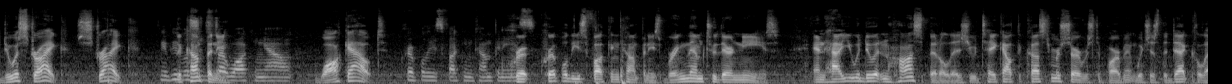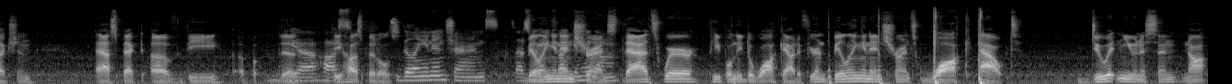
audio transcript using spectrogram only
do a strike. Strike. Maybe people company. start walking out. Walk out. Cripple these fucking companies. Cri- cripple these fucking companies. Bring them to their knees. And how you would do it in hospital is you would take out the customer service department, which is the debt collection aspect of the uh, the Yeah, hos- the hospitals. Billing and insurance. That's billing and you fucking hit insurance that's where people need to walk out if you're in billing and insurance walk out do it in unison not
